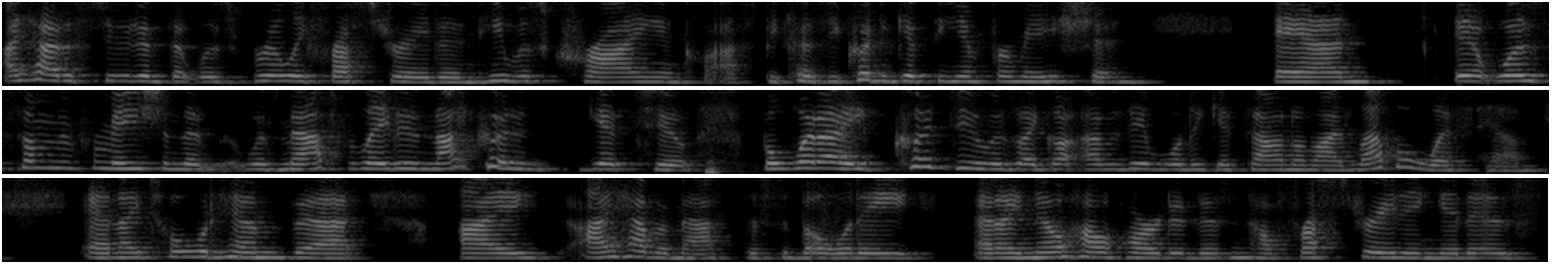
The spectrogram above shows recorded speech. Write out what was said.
I had a student that was really frustrated and he was crying in class because he couldn't get the information. And it was some information that was math related and I couldn't get to. But what I could do is I got I was able to get down on eye level with him. And I told him that I I have a math disability and I know how hard it is and how frustrating it is.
